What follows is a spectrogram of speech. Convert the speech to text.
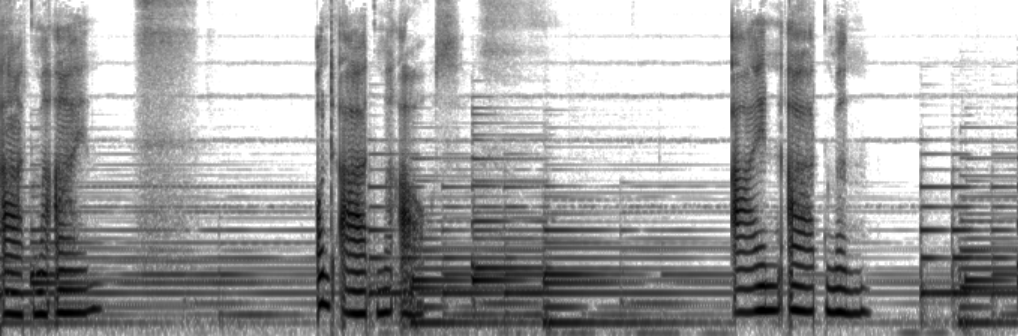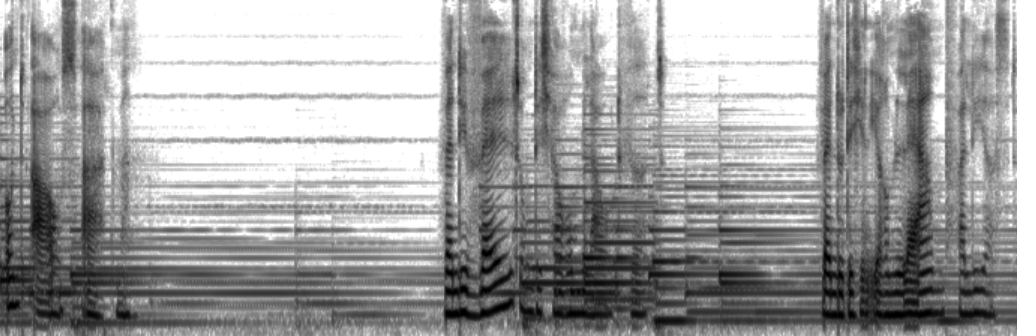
Atme ein und atme aus. Einatmen und ausatmen. Wenn die Welt um dich herum laut wird, wenn du dich in ihrem Lärm verlierst,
